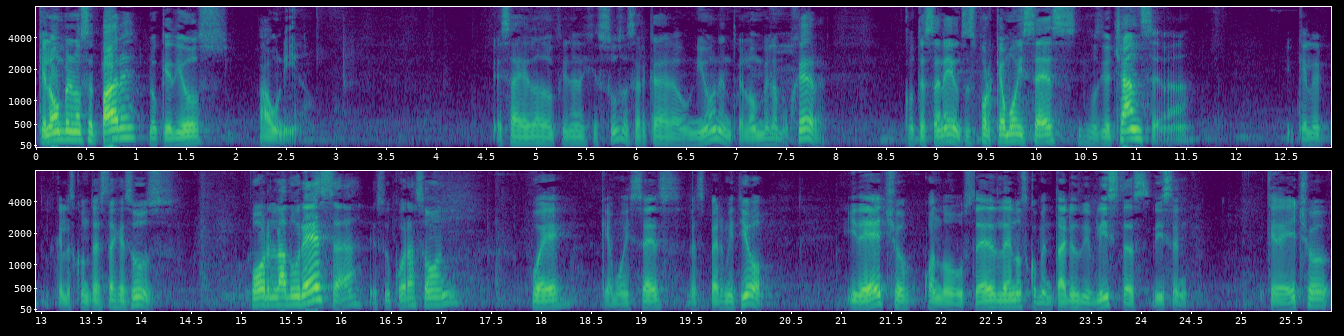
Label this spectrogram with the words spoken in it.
Que el hombre no separe lo que Dios ha unido. Esa es la doctrina de Jesús acerca de la unión entre el hombre y la mujer. Contestan ellos, entonces, ¿por qué Moisés nos dio chance? ¿Y qué les contesta Jesús? Por la dureza de su corazón fue que Moisés les permitió. Y de hecho, cuando ustedes leen los comentarios biblistas, dicen que de hecho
